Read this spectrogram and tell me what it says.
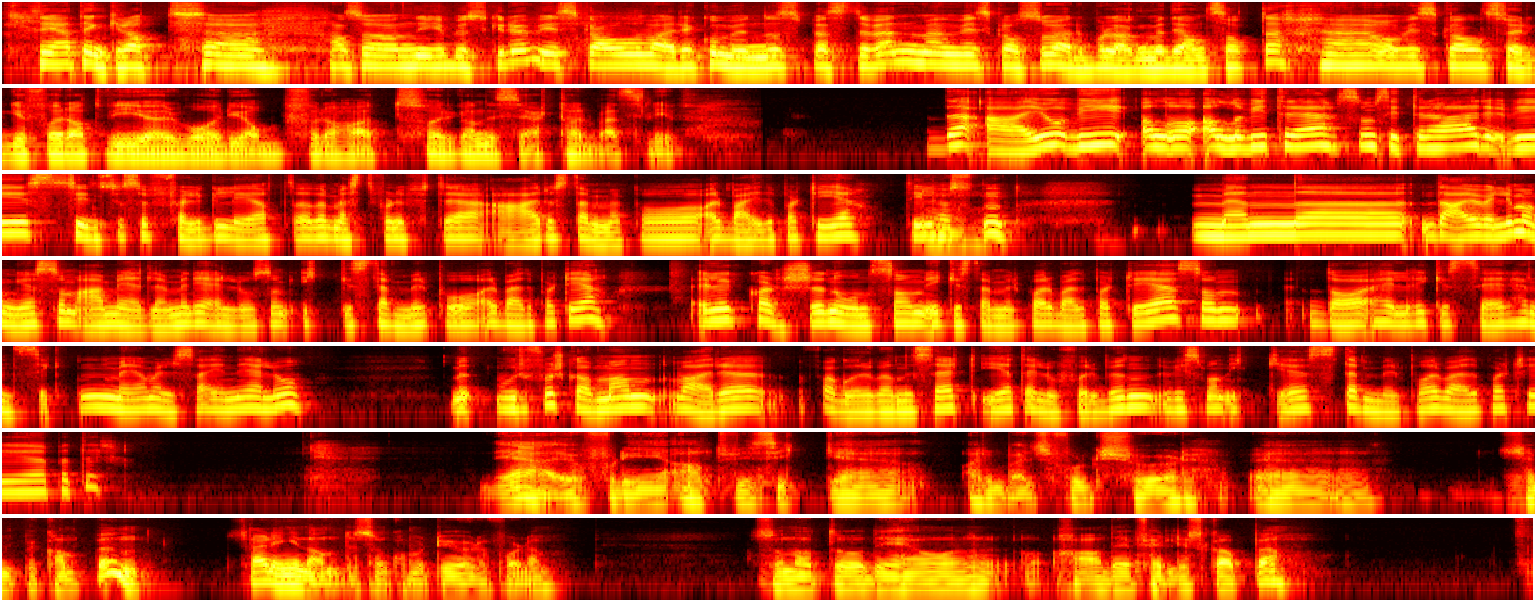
Så jeg tenker at uh, altså, Nye Buskerud vi skal være kommunenes beste venn, men vi skal også være på lag med de ansatte. Uh, og vi skal sørge for at vi gjør vår jobb for å ha et organisert arbeidsliv. Det er jo, vi, alle, alle, vi tre som sitter her, vi syns jo selvfølgelig at det mest fornuftige er å stemme på Arbeiderpartiet til mm. høsten. Mm. Men eh, det er jo veldig mange som er medlemmer i LO som ikke stemmer på Arbeiderpartiet. Eller kanskje noen som ikke stemmer på Arbeiderpartiet, som da heller ikke ser hensikten med å melde seg inn i LO. Men hvorfor skal man være fagorganisert i et LO-forbund hvis man ikke stemmer på Arbeiderpartiet, Petter? Det er jo fordi at hvis ikke arbeidsfolk sjøl eh, kjemper kampen, så er det ingen andre som kommer til å gjøre det for dem. Sånn at det å ha det fellesskapet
